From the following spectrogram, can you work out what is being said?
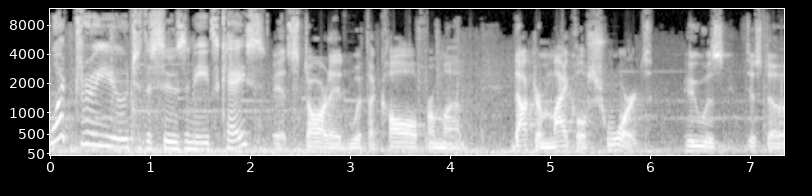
What drew you to the Susan Eads case? It started with a call from uh, Dr. Michael Schwartz, who was just a,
